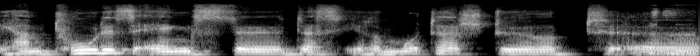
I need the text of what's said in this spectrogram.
Die haben Todesängste, dass ihre Mutter stirbt. Äh.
